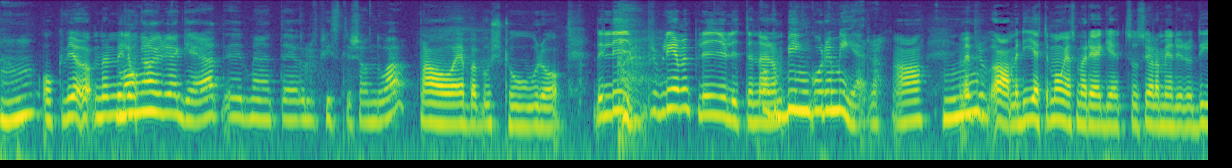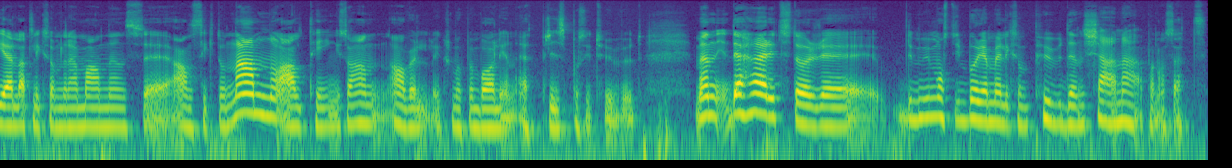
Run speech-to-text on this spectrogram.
Mm. Och vi, har- men vi, Många har ju reagerat, eh, bland annat eh, Ulf Kristersson då. Ja, och Ebba Busch Thor. Det problemet blir ju lite när Och de... Bingo Rimér. Ja, men, pro- ja, men det är jättemånga som har reagerat i sociala medier och delat liksom den här mannens eh, ansikte och namn och allting. Så han har väl liksom uppenbarligen ett pris på sitt huvud. Men det här är ett större... det- Vi måste ju börja med liksom pudens kärna här på något sätt,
